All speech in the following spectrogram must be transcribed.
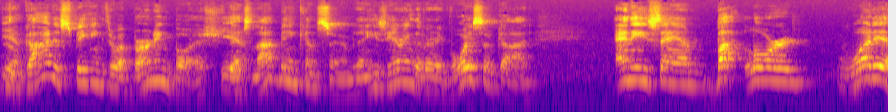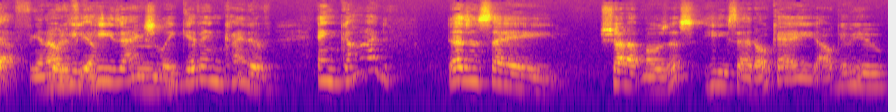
Yeah. God is speaking through a burning bush Yeah. that's not being consumed, and he's hearing the very voice of God, and he's saying, "But Lord, what if?" You know, if, he, yeah. he's actually Mhm. giving kind of, and God doesn't say, "Shut up, Moses." He said, "Okay, I'll give you."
